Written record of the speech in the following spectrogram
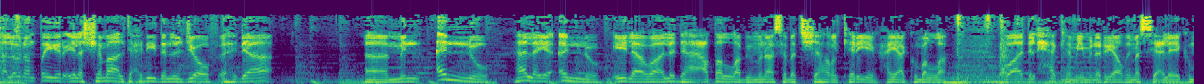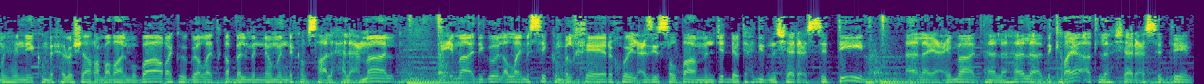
خلونا نطير إلى الشمال تحديدا الجوف. اهداء آه، من أنو. هلا يا أنو. إلى والدها عطله بمناسبة الشهر الكريم. حياكم الله. فؤاد الحكمي من الرياض يمسي عليكم ويهنيكم بحلو شهر رمضان المبارك ويقول الله يتقبل منا ومنكم صالح الأعمال. عماد يقول الله يمسيكم بالخير أخوي العزيز سلطان من جدة وتحديدا شارع الستين. هلا يا عماد هلا هلا ذكريات له شارع الستين.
